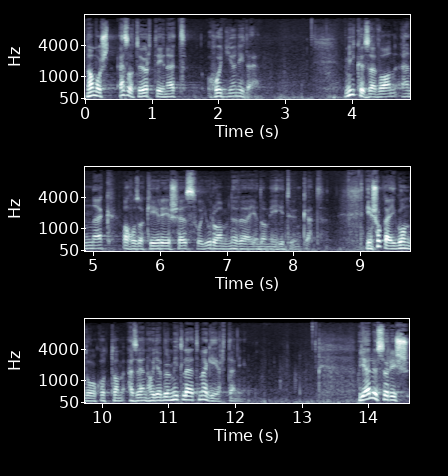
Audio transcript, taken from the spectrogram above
Na most ez a történet hogy jön ide? Mi köze van ennek ahhoz a kéréshez, hogy Uram, növeljed a mi hitünket? Én sokáig gondolkodtam ezen, hogy ebből mit lehet megérteni. Ugye először is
